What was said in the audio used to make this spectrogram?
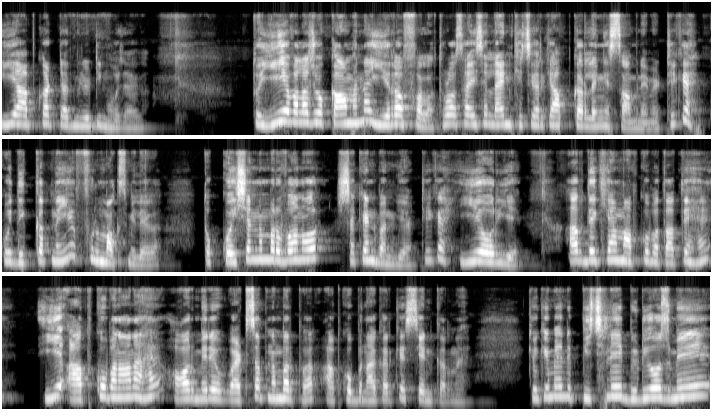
ये आपका टर्मिनेटिंग हो जाएगा। तो ये वाला जो काम है ना, ये रफ वाला, थोड़ा सा इसे लाइन खींच करके आप कर लेंगे सामने में, ठीक है? कोई दिक्कत नहीं है, फुल मार्क्स मिलेगा। तो क्वेश्चन नंबर वन और सेकंड बन गया, ठीक है? ये और ये। अब देखिए, हम आपको बताते हैं, ये आपको बनाना है और मेरे व्हाट्सअप नंबर पर आपको बना करके सेंड करना है। क्योंकि मैंने पिछले वीडियोज़ में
